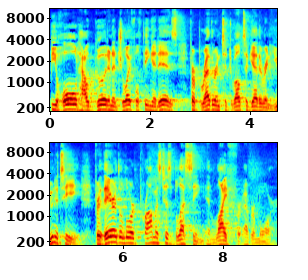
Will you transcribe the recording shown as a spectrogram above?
Behold, how good and a joyful thing it is for brethren to dwell together in unity. For there the Lord promised his blessing and life forevermore.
